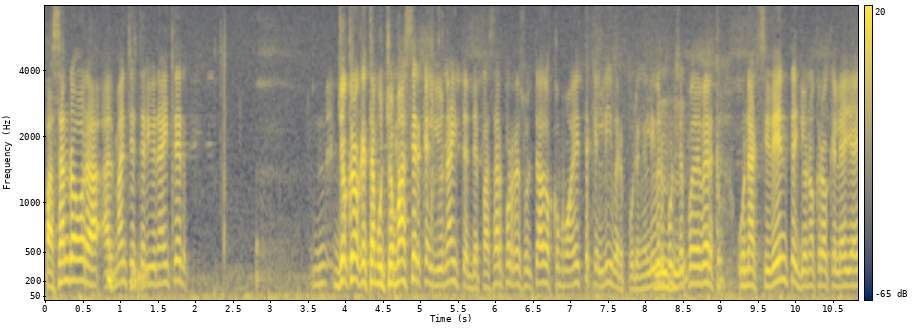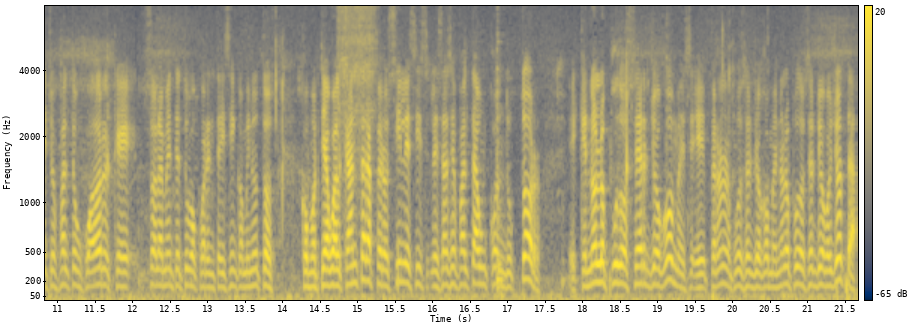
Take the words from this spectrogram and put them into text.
Pasando ahora al Manchester United, yo creo que está mucho más cerca el United de pasar por resultados como este que el Liverpool. En el Liverpool se puede ver un accidente. Yo no creo que le haya hecho falta un jugador que solamente tuvo 45 minutos como Thiago Alcántara, pero sí les, les hace falta un conductor. Eh, que no lo pudo ser Joe Gómez, eh, pero no lo pudo ser Joe Gómez, no lo pudo ser Joe Goyota.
